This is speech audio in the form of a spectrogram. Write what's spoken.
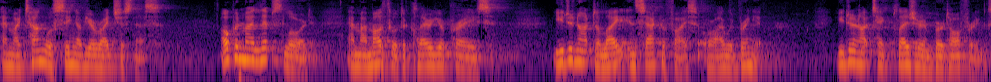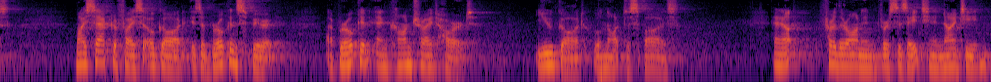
and my tongue will sing of your righteousness. Open my lips, Lord, and my mouth will declare your praise. You do not delight in sacrifice, or I would bring it. You do not take pleasure in burnt offerings. My sacrifice, O God, is a broken spirit, a broken and contrite heart. You, God, will not despise. And uh, further on in verses 18 and 19,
